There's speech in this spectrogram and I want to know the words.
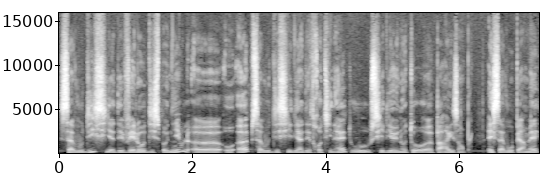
ça vous dit s'il y a des vélos disponibles euh, au hub, ça vous dit s'il y a des trottinettes ou s'il y a une auto, euh, par exemple. Et ça vous permet,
